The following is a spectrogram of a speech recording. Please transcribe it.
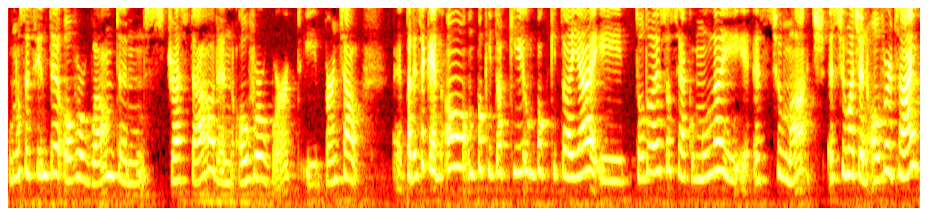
uno se siente overwhelmed and stressed out and overworked y burnt out. Eh, parece que oh, un poquito aquí, un poquito allá y todo eso se acumula y it's too much. It's too much and over time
